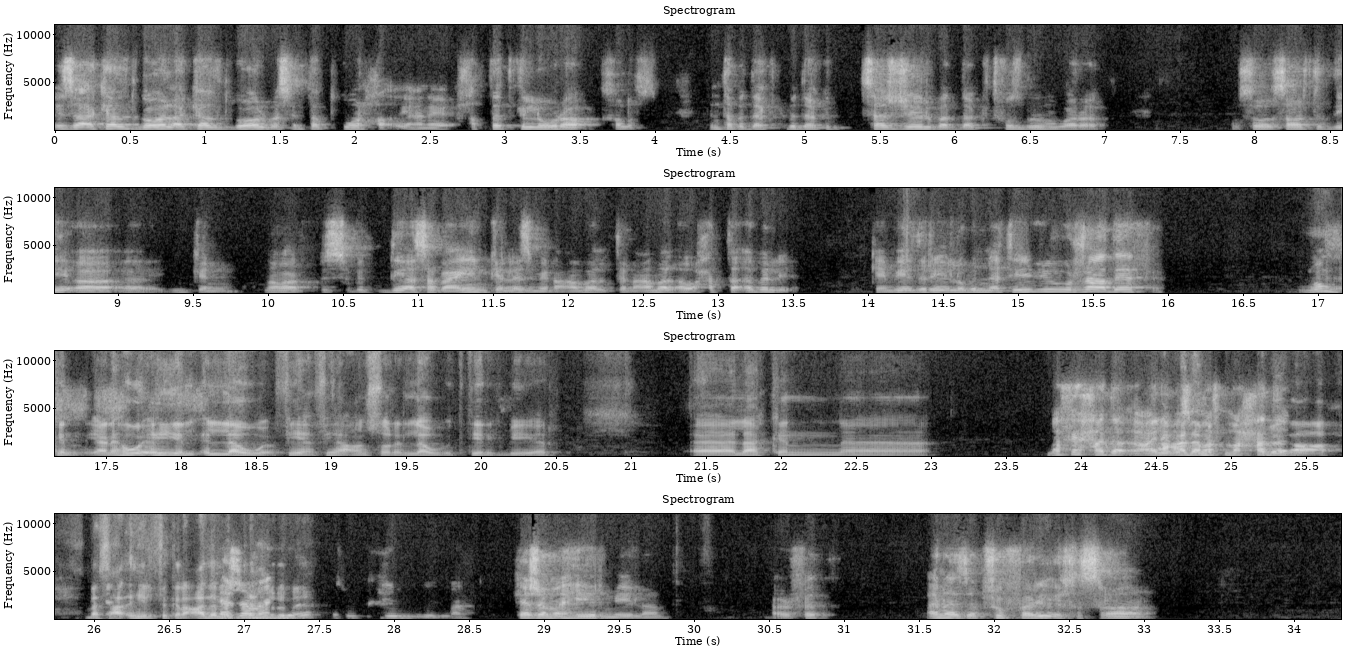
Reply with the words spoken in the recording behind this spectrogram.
إذا أكلت جول أكلت جول بس أنت بتكون يعني حطيت كله وراء خلص أنت بدك بدك تسجل بدك تفوز بالمباراة. وصارت الدقيقة آه، يمكن ما بعرف بس بالدقيقه 70 كان لازم ينعمل تنعمل أو حتى قبل يعني. كان بيقدر يقلب النتيجة ويرجع دافع. ممكن يعني هو هي اللو فيها فيها عنصر اللو كثير كبير. آه لكن آه ما في حدا علي بس عدم ما حدا. آه بس هي الفكرة عدم كجماهير ميلان كجماهير ميلان. عرفت؟ أنا إذا بشوف فريقي خسران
